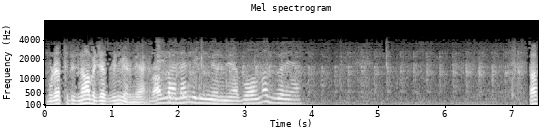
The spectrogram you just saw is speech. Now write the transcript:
Murat'ı biz ne yapacağız bilmiyorum ya. Vallahi ben de bilmiyorum ya. Bu olmaz böyle ya. Bak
